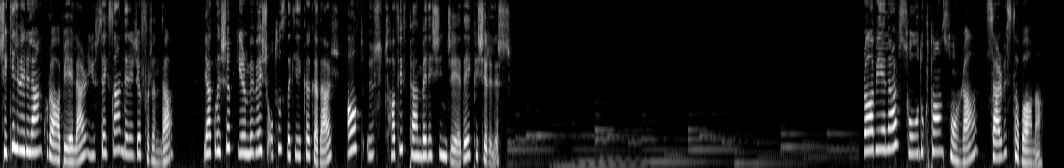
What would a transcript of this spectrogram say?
Şekil verilen kurabiyeler 180 derece fırında yaklaşık 25-30 dakika kadar alt üst hafif pembeleşinceye dek pişirilir. Kurabiyeler soğuduktan sonra servis tabağına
